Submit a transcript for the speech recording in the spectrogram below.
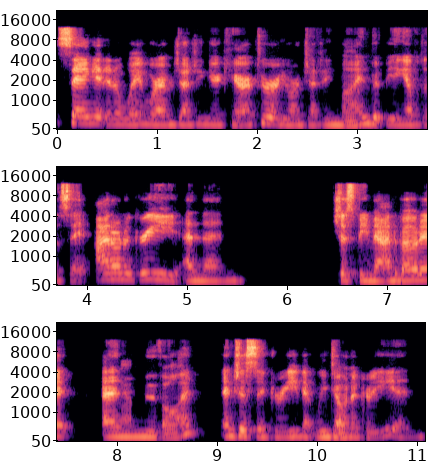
saying it in a way where I'm judging your character or you're judging mine, but being able to say, I don't agree, and then just be mad about it and yeah. move on and just agree that we don't agree. And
